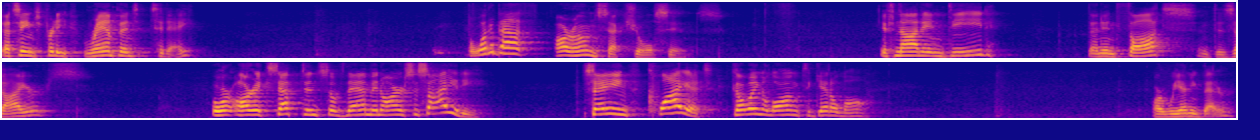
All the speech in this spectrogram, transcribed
That seems pretty rampant today. But what about our own sexual sins? If not in deed, then in thoughts and desires, or our acceptance of them in our society, saying quiet, going along to get along. Are we any better?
